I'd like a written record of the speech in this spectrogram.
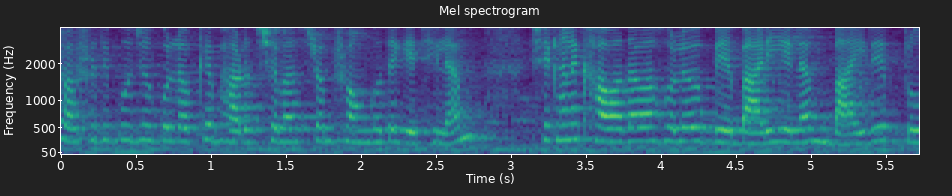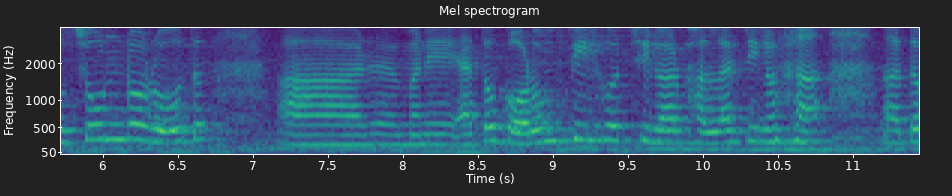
সরস্বতী পুজো উপলক্ষে ভারত সেবাশ্রম সংঘতে গেছিলাম। সেখানে খাওয়া দাওয়া হলেও বাড়ি এলাম। বাইরে প্রচণ্ড রোদ। আর মানে এত গরম ফিল হচ্ছিল, আর ভালো লাগছিল না। তো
